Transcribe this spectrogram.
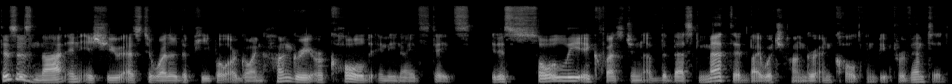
This is not an issue as to whether the people are going hungry or cold in the United States. It is solely a question of the best method by which hunger and cold can be prevented.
